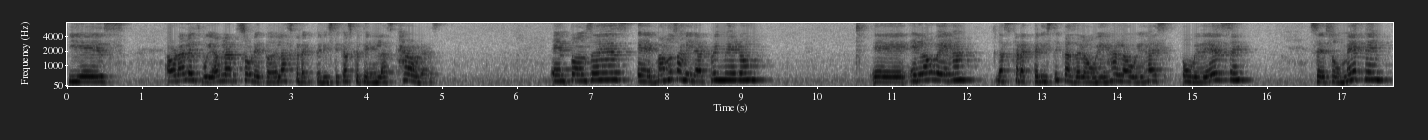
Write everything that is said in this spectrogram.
Y es, ahora les voy a hablar sobre todas las características que tienen las cabras. Entonces, eh, vamos a mirar primero eh, en la oveja, las características de la oveja. La oveja es obedece, se somete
